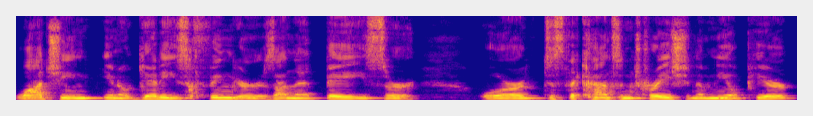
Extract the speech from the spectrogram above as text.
watching you know Geddy's fingers on that bass or or just the concentration of Neil Peart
